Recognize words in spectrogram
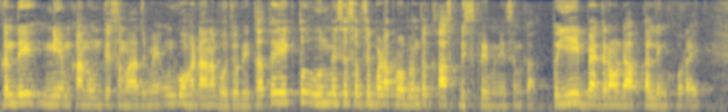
गंदे नियम कानून थे समाज में, उनको हटाना बहुत ज़रूरी था। तो एक तो उनमें से सबसे बड़ा प्रॉब्लम था कास्ट डिस्क्रिमिनेशन का। तो ये बैकग्राउंड आपका लिंक हो रहा है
